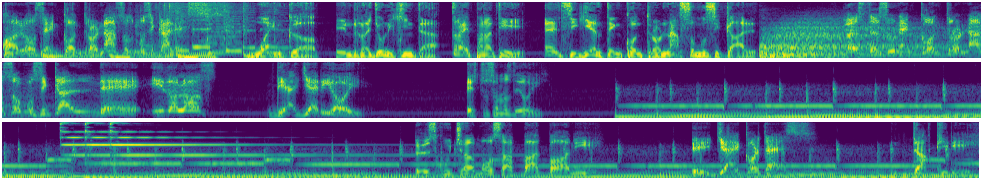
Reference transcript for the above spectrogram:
A los encontronazos musicales. Wine Club en Rayón y Quinta trae para ti el siguiente encontronazo musical. Este es un encontronazo musical de ídolos de ayer y hoy. Estos son los de hoy. Escuchamos a Bad Bunny y Jay Cortez. Duckity.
